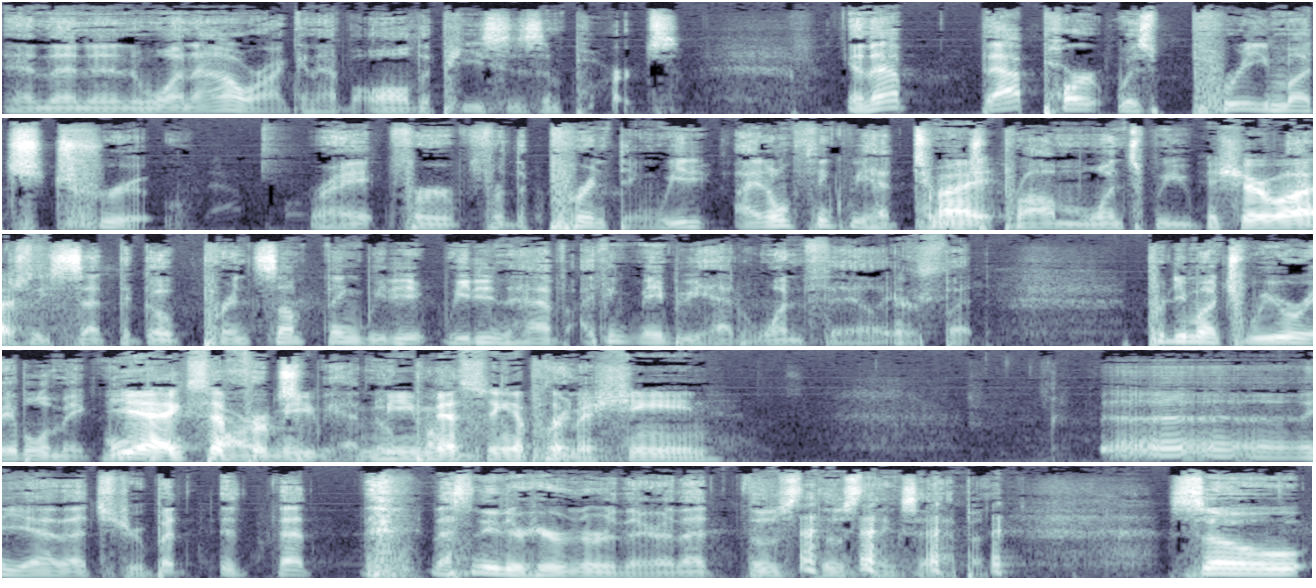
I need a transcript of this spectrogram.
and then in one hour I can have all the pieces and parts. And that that part was pretty much true, right? For for the printing, we I don't think we had too much problem once we It sure was. actually set to go print something. We did we didn't have. I think maybe we had one failure, but pretty much we were able to make. yeah, except for me no me messing up the machine. Uh, yeah, that's true, but it, that that's neither here nor there. That those those things happen. So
